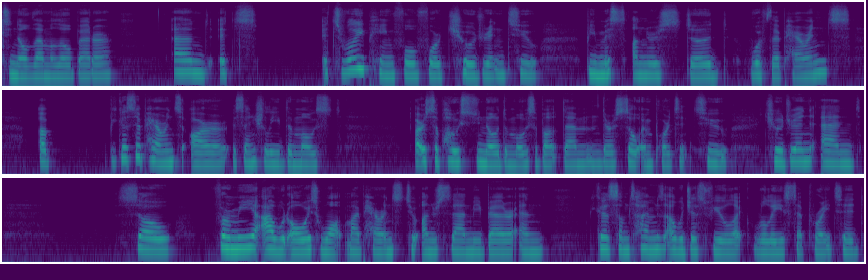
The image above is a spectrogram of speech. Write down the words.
to know them a little better. And it's it's really painful for children to be misunderstood with their parents uh, because their parents are essentially the most are supposed to know the most about them they're so important to children and so for me i would always want my parents to understand me better and because sometimes i would just feel like really separated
